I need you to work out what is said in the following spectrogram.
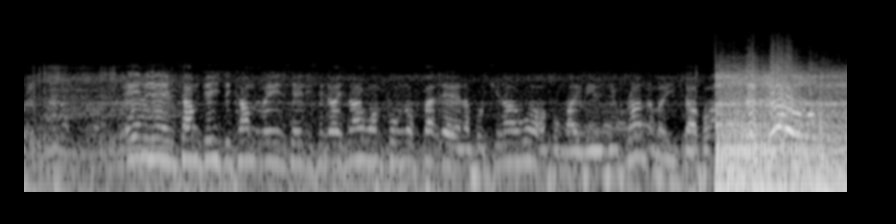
In the end, some geezer come to me and said, he said, there's no one pulling off back there. And I thought, you know what? I thought maybe he was in front of me. So I thought, oh,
